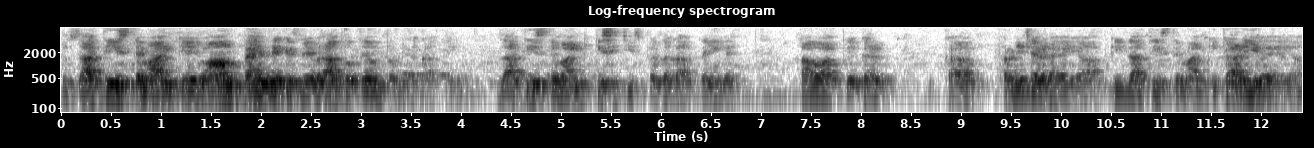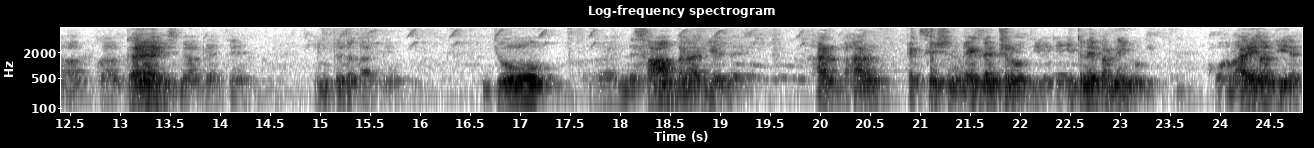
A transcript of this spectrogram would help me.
تو ذاتی استعمال کے جو عام پہننے کے زیورات ہوتے ہیں، ان پر بھی زکوٰۃ نہیں ہوتی۔ ذاتی استعمال کی کسی چیز پر زکوٰۃ نہیں ہے۔ خواہ وہ آپ کے گھر کا فرنیچر ہے یا آپ کی ذاتی استعمال کی گاڑی ہے یا آپ کا گھر ہے جس میں آپ رہتے ہیں، ان پہ زکوٰۃ نہیں ہوتی۔ جو نصاب بنا دیا جائے ہر ہر ٹیکسیشن میں ایگزمپشن ہوتی ہے کہ اتنے پر نہیں ہوگی۔ وہ ہمارے یہاں بھی ہے۔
